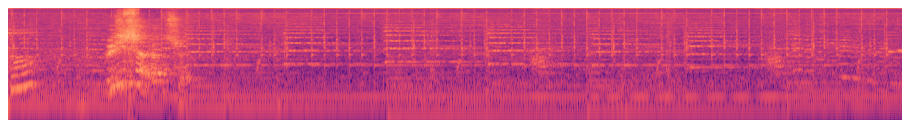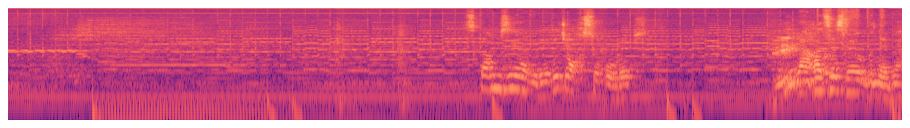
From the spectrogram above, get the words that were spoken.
ხო ვისადაც გამზიარდა და ჭახს უყურებს. რაღაცას მეუბნება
